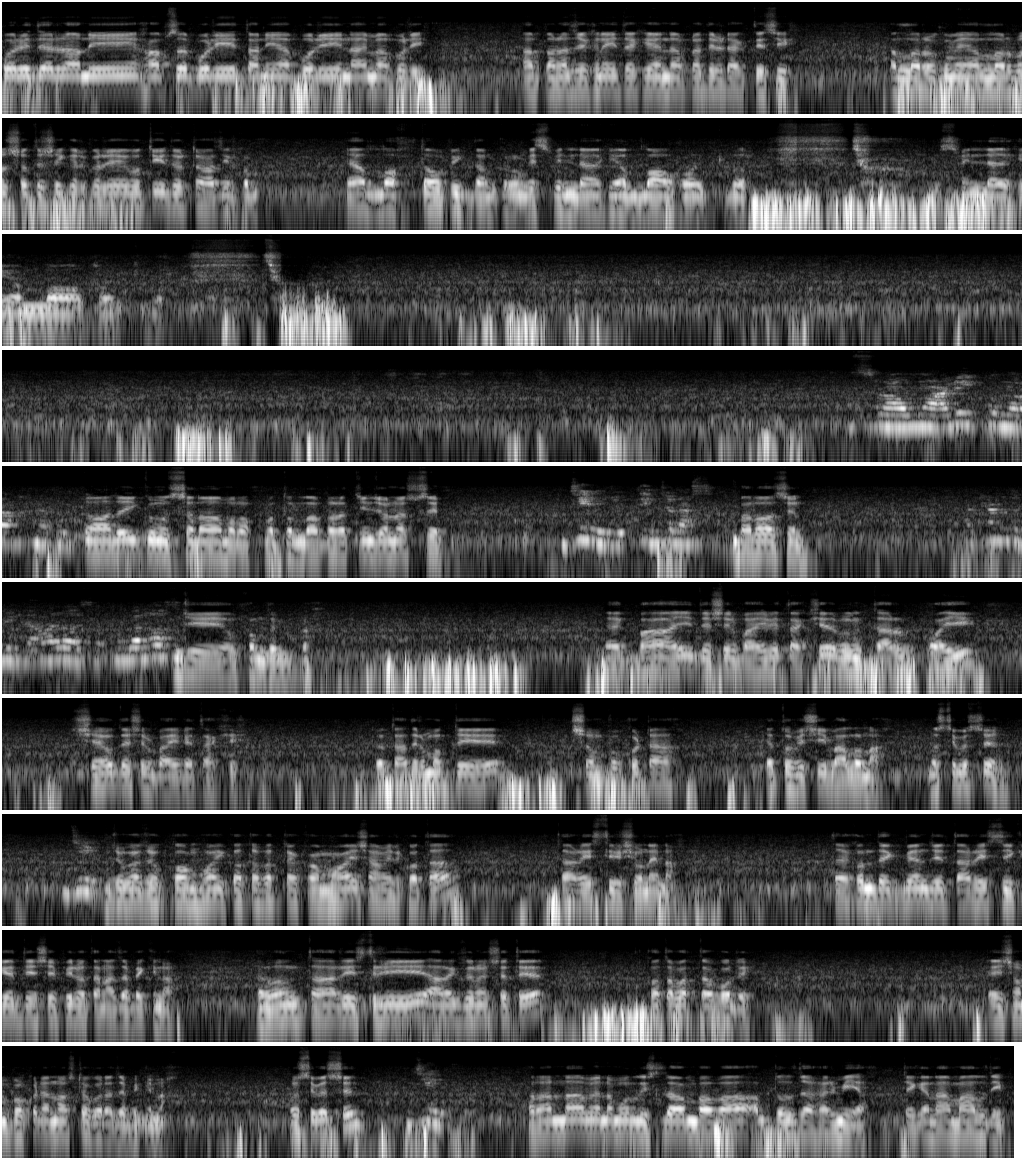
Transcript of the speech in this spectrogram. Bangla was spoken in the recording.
পরিদের রানী, হাফসা পরি, তানিয়া পরি, নাইমা পরি। আপনারা যেখানেই থাকেন, আপনাদের ডাকতেছি। আল্লাহর রকমে আল্লাহর বসতে স্বীকার করে অতি দ্রুত হাজির করুন হে আল্লাহ তৌফিক দান করুন। বিসমিল্লাহ, আল্লাহ আকবর। বিসমিল্লাহ, আল্লাহ আসসালামু আলাইকুম রহমতুল্লাহ ওয়ালাইকুম আসসালাম রহমতুল্লাহ। আপনারা তিনজন আসছেন? ভালো আছেন? জি আলহামদুলিল্লাহ। এক ভাই দেশের বাইরে থাকে এবং তার ওয়াইফ সেও দেশের বাইরে থাকে। তো তাদের মধ্যে সম্পর্কটা এত বেশি ভালো না। বুঝতে পারছেন? যোগাযোগ কম হয় কথাবার্তা কম হয় স্বামীর কথা তার স্ত্রী শোনে না। তো এখন দেখবেন যে তার স্ত্রীকে দেশে ফেরত আনা যাবে কিনা। এবং তার স্ত্রী আরেকজনের সাথে কথাবার্তা বলে এই সম্পর্কটা নষ্ট করা যাবে কিনা। বুঝতে পারছেন? ওনার নাম এনামুল ইসলাম বাবা আব্দুল জাহার মিয়া ঠিকানা মালদ্বীপ।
